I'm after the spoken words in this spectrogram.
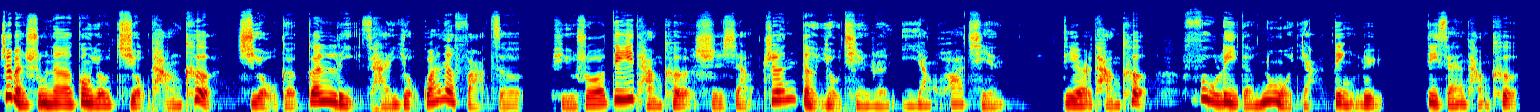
这本书呢，共有九堂课，九个跟理财有关的法则。比如说，第一堂课是像真的有钱人一样花钱；第二堂课，复利的诺亚定律；第三堂课，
